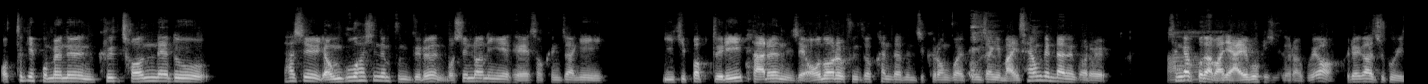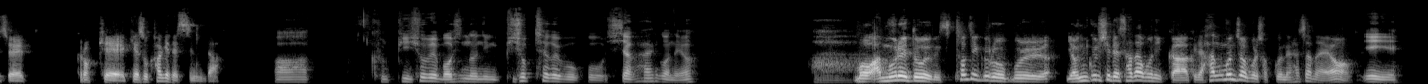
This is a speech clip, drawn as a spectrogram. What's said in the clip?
어떻게 보면은 그 전에도 사실 연구하시는 분들은 machine learning에 대해서 굉장히 이 기법들이 다른 이제 언어를 분석한다든지 그런 거에 굉장히 많이 사용된다는 거를 생각보다 아. 많이 알고 계시더라고요. 그래가지고 이제 그렇게 계속 하게 됐습니다. 아, 그 비숍의 machine learning 비숍 책을 보고 시작한 거네요. 아, 뭐 아무래도 스터디 그룹을 연구실에서 하다 보니까 그냥 학문적으로 접근을 하잖아요. 예, 예.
